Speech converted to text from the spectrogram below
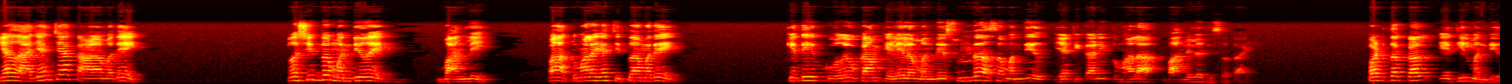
या राजांच्या काळामध्ये प्रसिद्ध मंदिरे बांधली. पहा तुम्हाला या चित्रामध्ये किती कोरीव काम केलेलं मंदिर सुंदर असं मंदिर या ठिकाणी तुम्हाला बांधलेलं दिसत आहे. पटदकल येथील मंदिर.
